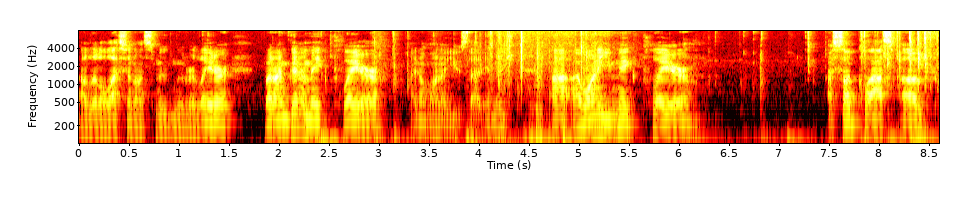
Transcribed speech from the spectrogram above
a little lesson on Smooth Mover later. But I'm going to make player, I don't want to use that image. Uh, I want to make player a subclass of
